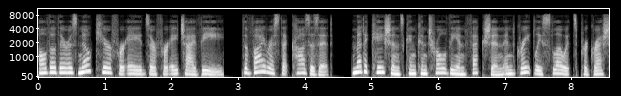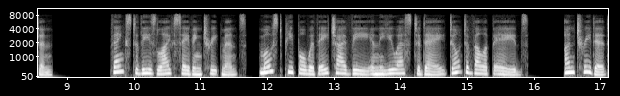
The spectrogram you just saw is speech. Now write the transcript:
Although there is no cure for AIDS or for HIV, the virus that causes it, medications can control the infection and greatly slow its progression. Thanks to these life-saving treatments, most people with HIV in the U.S. today don't develop AIDS. Untreated,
